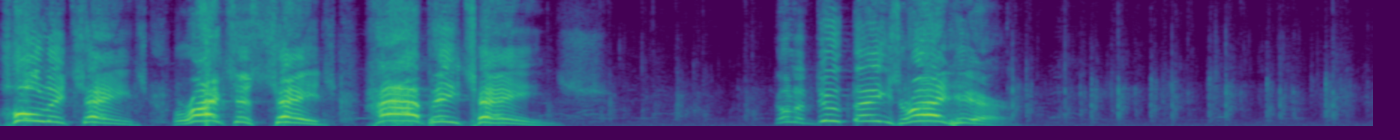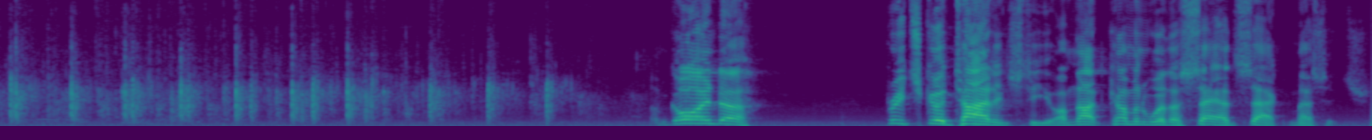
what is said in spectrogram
holy change, righteous change, happy change. Going to do things right here. I'm going to preach good tidings to you. I'm not coming with a sad sack message.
